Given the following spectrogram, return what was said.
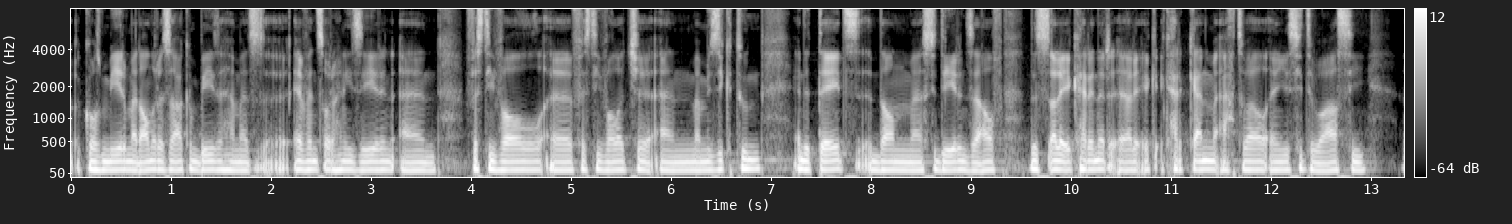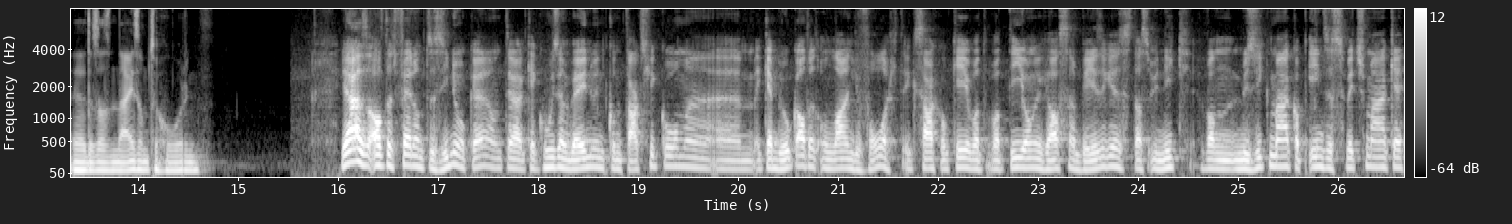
ik was meer met andere zaken bezig en met events organiseren en festival, uh, festivalletje en met muziek doen in de tijd dan met studeren zelf. Dus allee, ik, herinner, ik, ik herken me echt wel in je situatie. Dus dat is nice om te horen. Ja, dat is altijd fijn om te zien ook. Hè? Want ja, kijk, hoe zijn wij nu in contact gekomen? Um, ik heb u ook altijd online gevolgd. Ik zag, oké, wat, wat die jonge gast er bezig is, dat is uniek. Van muziek maken, opeens een switch maken,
